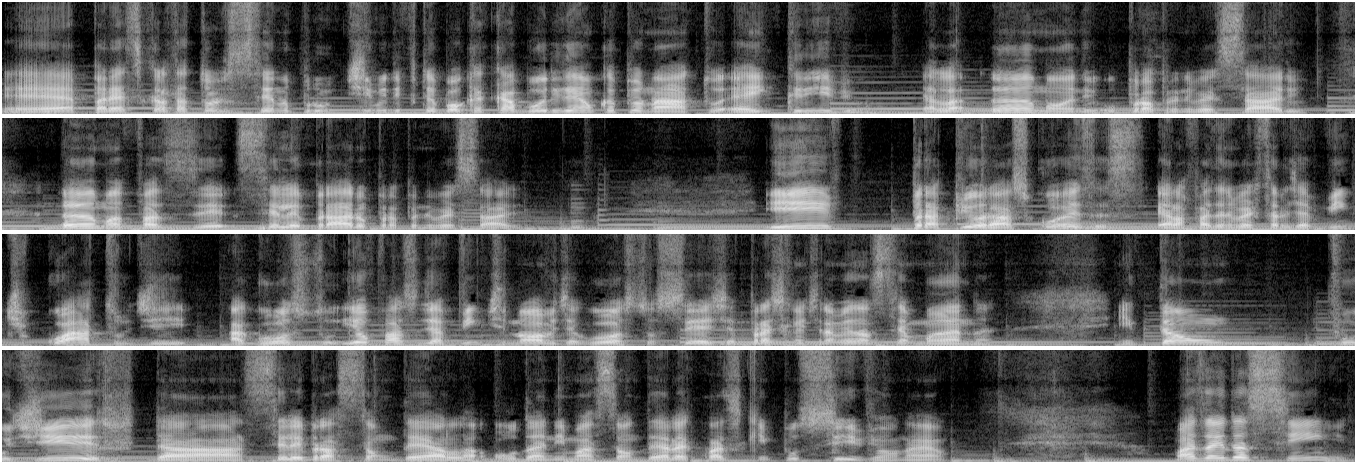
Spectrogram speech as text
É, parece que ela está torcendo por um time de futebol que acabou de ganhar um campeonato. É incrível. Ela ama o próprio aniversário, ama fazer celebrar o próprio aniversário. E para piorar as coisas, ela faz aniversário dia 24 de agosto e eu faço dia 29 de agosto, ou seja, praticamente na mesma semana. Então, fugir da celebração dela ou da animação dela é quase que impossível, né? Mas ainda assim,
